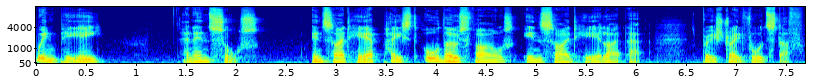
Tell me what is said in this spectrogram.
WinPE and then source. Inside here paste all those files inside here like that. It's pretty straightforward stuff.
